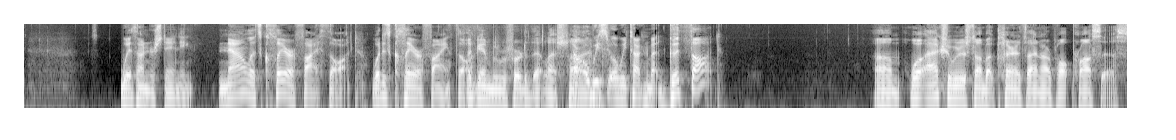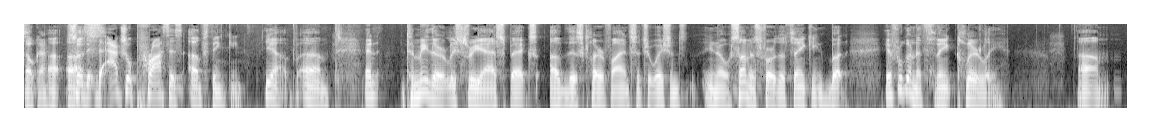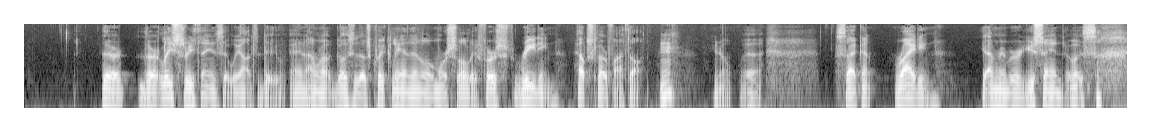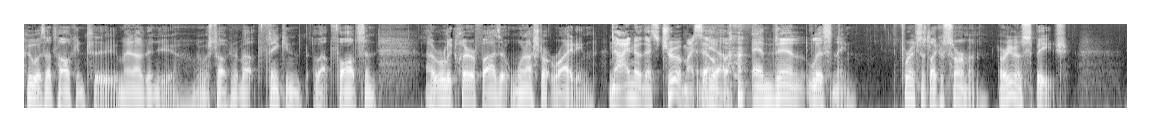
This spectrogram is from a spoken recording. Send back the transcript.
with understanding. Now let's clarify thought. What is clarifying thought? Again, we referred to that last Are time. we, are we talking about good thought? um, well, actually, we are just talking about clarifying our pro- process. Uh, so the, the actual process of thinking. Yeah, um, and to me, there are at least three aspects of this clarifying situation. You know, some is further thinking, but if we're going to think clearly, um, there are, there are at least three things that we ought to do, and I'm going to go through those quickly and then a little more slowly. First, reading helps clarify thought. You know, uh, second, writing. Yeah, I remember you saying, who was I talking to? May not have been you. I was talking about thinking about thoughts, and it really clarifies it when I start writing. Now I know that's true of myself. Yeah, and then listening. For instance, like a sermon or even a speech.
